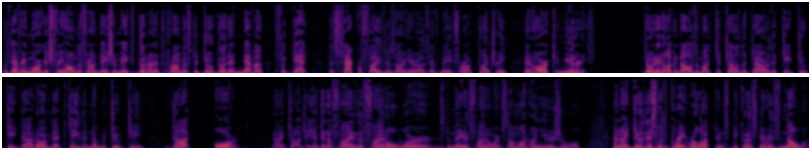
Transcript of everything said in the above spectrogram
With every mortgage free home, the foundation makes good on its promise to do good and never forget the sacrifices our heroes have made for our country and our communities. Donate $11 a month to Tunnel to Towers at T2T.org. That's T, the number 2T dot org. Now, I told you you're going to find the final words, the mayor's final words, somewhat unusual. And I do this with great reluctance because there is no one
